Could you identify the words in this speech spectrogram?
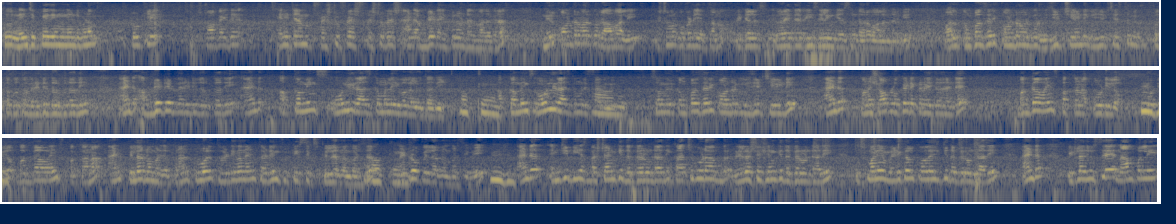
సో నేను చెప్పేది ఏముందంటే మేడం టోటలీ స్టాక్ అయితే any time fresh to fresh fresh to fresh and update అవుతూనే ఉంటుంది మా దగ్గర. మీరు కౌంటర్ వరకు రావాలి. కస్టమర్కి ఒకటే చెప్తాను. రిటైలర్స్ ఎవరైతే రీసేలింగ్ చేస్తుంటారో వాళ్ళందరికీ వాళ్ళు కంపల్సరీ కౌంటర్ వరకు విజిట్ చేయండి. విజిట్ చేస్తే మీకు కొత్త కొత్త వెరైటీ దొరుకుతుంది అండ్ అప్డేటెడ్ వెరైటీ దొరుకుతుంది అండ్ అప్కమింగ్స్ ఓన్లీ రాజకమల్ ఇవ్వగలుగుతుంది. అప్కమింగ్స్ ఓన్లీ రాజకమల్ ఇస్తారు మీకు. సో మీరు కంపల్సరీ కౌంటర్కి విజిట్ చేయండి. అండ్ మన షాప్ లొకేట్ ఎక్కడ అవుతుంది అంటే బగ్గా వైన్స్ పక్కన కోటిలో. కోటిలో బగ్గా వైన్స్ పక్కన. అండ్ పిల్లర్ నెంబర్ చెప్తున్నాను. Twelve thirty one and thirteen fifty six pillar numbers. Metro pillar numbers ఇవి. అండ్ ఎంజీబీఎస్ బస్ స్టాండ్కి దగ్గర ఉంటుంది కాచిగూడ రైల్వే స్టేషన్కి దగ్గర ఉంటుంది ఉస్మానియా మెడికల్ కాలేజ్కి దగ్గర ఉంటుంది అండ్ ఇట్లా చూస్తే నాంపల్లి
